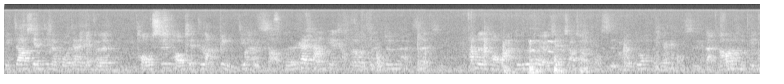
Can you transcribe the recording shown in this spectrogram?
比较先进的国家里面，可能头虱头癣这种病已经很少，可是在当地。就是就是很盛行，他们的头发就是会有一些小小的头虱，很多很多头虱在，然后他们彼此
